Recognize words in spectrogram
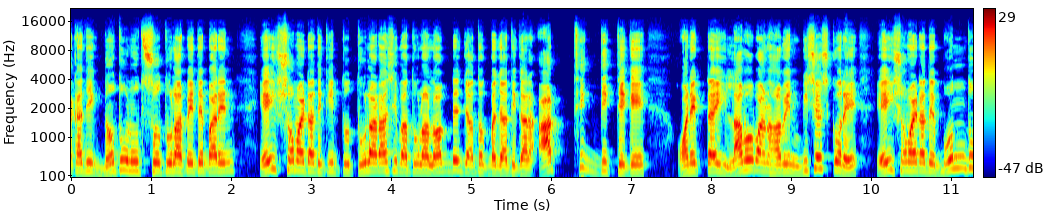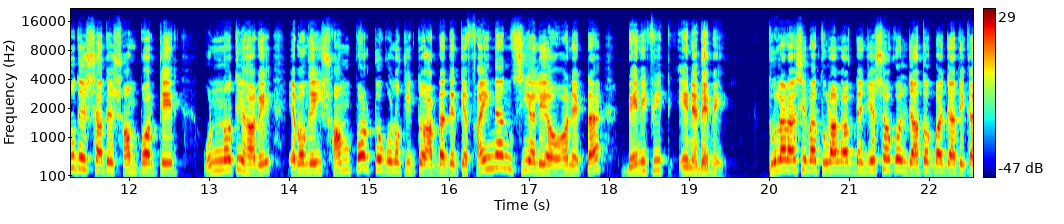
একাধিক নতুন উৎস তুলা পেতে পারেন। এই সময়টাতে কিন্তু তুলা রাশি বা তুলা লগ্নের জাতক বা জাতিকার আর্থিক দিক থেকে অনেকটাই লাভবান হবেন। বিশেষ করে এই সময়টাতে বন্ধুদের সাথে সম্পর্কের উন্নতি হবে এবং এই সম্পর্কগুলো কিন্তু আপনাদেরকে ফাইন্যান্সিয়ালিও অনেকটা বেনিফিট এনে দেবে। তুলা রাশি বা তুলা লগ্নে যে সকল জাতক বা জাতিকা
